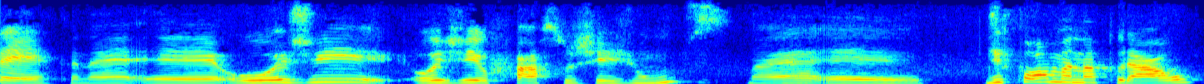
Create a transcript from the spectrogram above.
Certo, né? É, hoje, hoje eu faço jejuns, né? É, de forma natural.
